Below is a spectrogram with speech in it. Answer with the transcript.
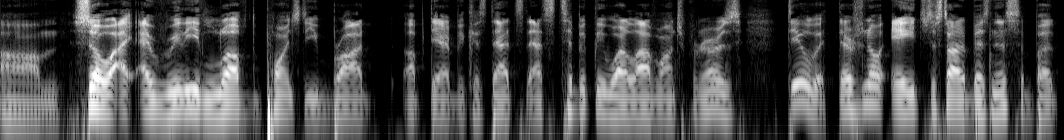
Um, so I, I really love the points that you brought up there because that's that's typically what a lot of entrepreneurs deal with. There's no age to start a business, but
